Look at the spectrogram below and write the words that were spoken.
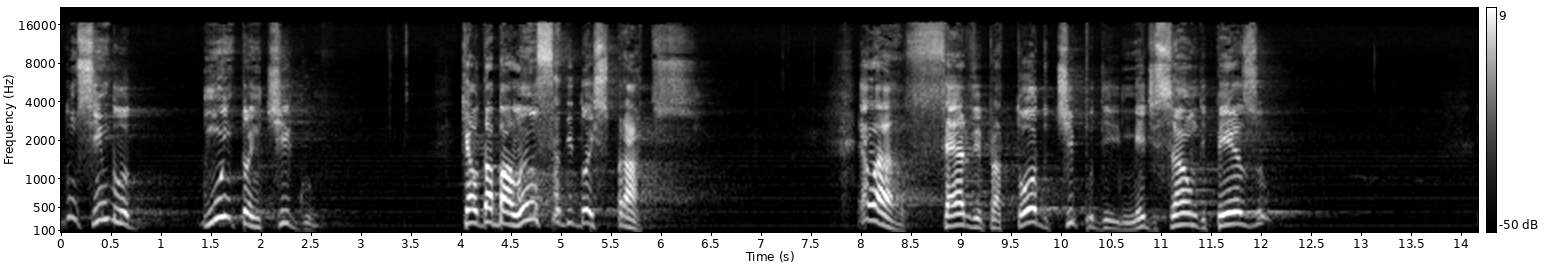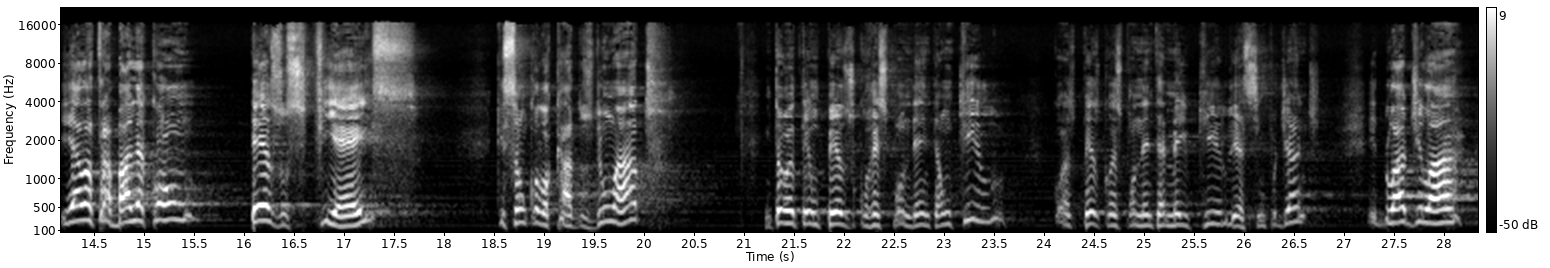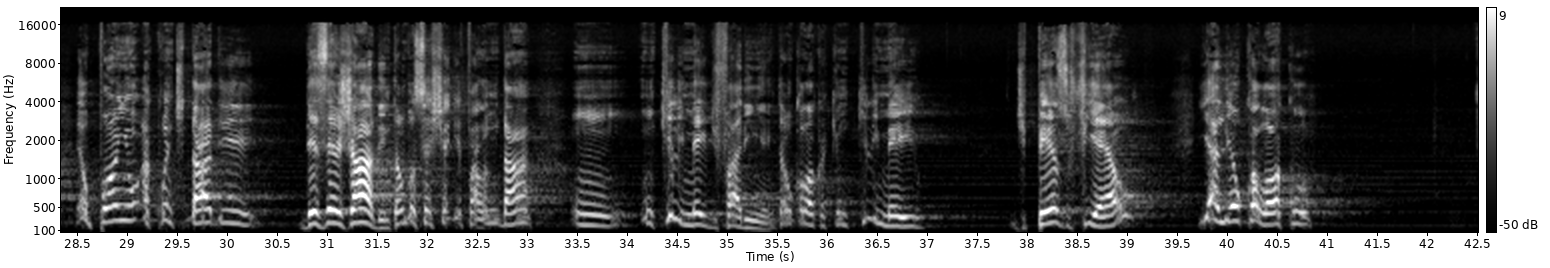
de um símbolo muito antigo, que é o da balança de dois pratos. Ela serve para todo tipo de medição de peso. E ela trabalha com pesos fiéis, que são colocados de um lado. Então eu tenho um peso correspondente a um quilo, peso correspondente a meio quilo e assim por diante. E do lado de lá eu ponho a quantidade desejada. Então você chega e fala, me dá um, um quilo e meio de farinha. Então eu coloco aqui um quilo e meio de peso fiel, e ali eu coloco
